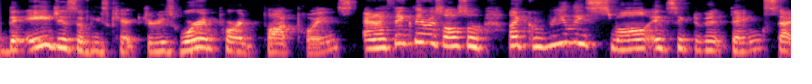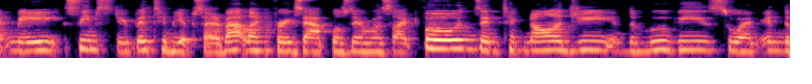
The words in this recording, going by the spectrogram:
the ages of these characters were important plot points. And I think there was also like really small insignificant things that may seem stupid to be upset about. Like for examples, there was like phones and technology in the movies when in the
